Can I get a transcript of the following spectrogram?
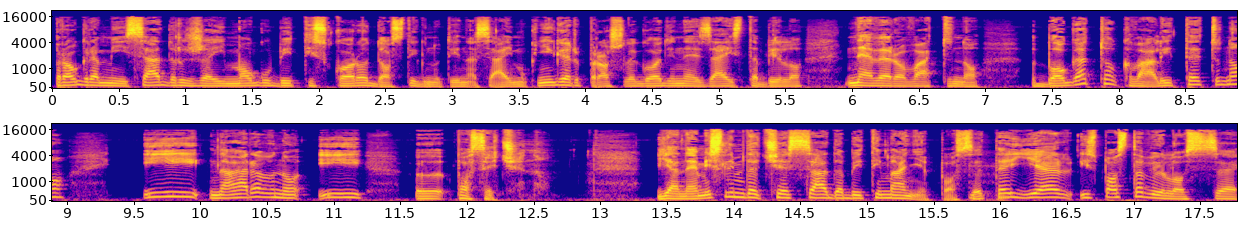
programi i sadržaji mogu biti skoro dostignuti na sajmu knjiga, jer prošle godine je zaista bilo neverovatno bogato, kvalitetno i naravno i e, posećeno. Ja ne mislim da će sada biti manje posete, jer ispostavilo se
